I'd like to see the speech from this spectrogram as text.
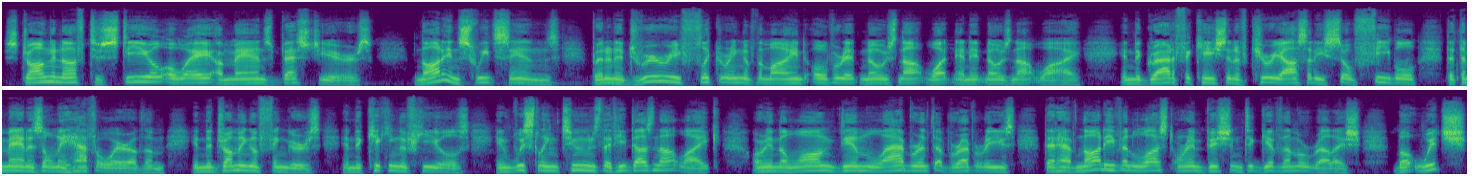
Strong enough to steal away a man's best years not in sweet sins, but in a dreary flickering of the mind over it knows not what and it knows not why, in the gratification of curiosity so feeble that the man is only half aware of them, in the drumming of fingers, in the kicking of heels, in whistling tunes that he does not like, or in the long dim labyrinth of reveries that have not even lust or ambition to give them a relish, but which,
